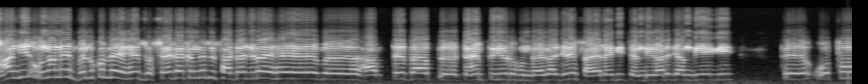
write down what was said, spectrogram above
ਹਾਂਜੀ ਉਹਨਾਂ ਨੇ ਬਿਲਕੁਲ ਇਹ ਦੱਸਿਆਗਾ ਕਹਿੰਦੇ ਵੀ ਸਾਡਾ ਜਿਹੜਾ ਇਹ ਹਫ਼ਤੇ ਦਾ ਟਾਈਮ ਪੀਰੀਅਡ ਹੁੰਦਾ ਹੈਗਾ ਜਿਹੜੀ ਫਾਈਲ ਹੈਗੀ ਚੰਡੀਗੜ੍ਹ ਜਾਂਦੀ ਹੈਗੀ। ਤੇ ਉੱਥੋਂ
